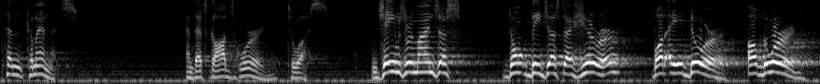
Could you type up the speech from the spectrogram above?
Ten Commandments. And that's God's Word to us. And James reminds us don't be just a hearer, but a doer of the Word.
